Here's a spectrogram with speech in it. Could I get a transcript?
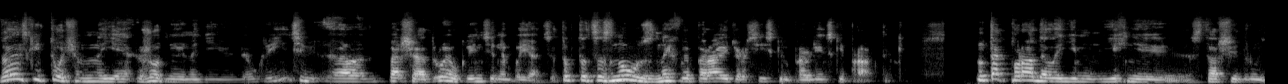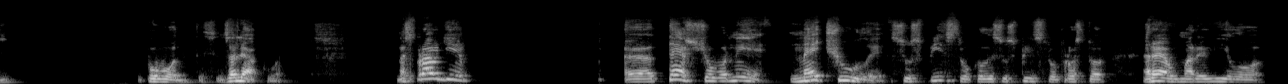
Зеленський точно не є жодною надією для українців. А перше, а друге, українці не бояться. Тобто, це знову з них випирають російські управлінські практики. Ну так порадили їм їхні старші друзі поводитися, залякувати. Насправді, е, те, що вони не чули суспільство, коли суспільство просто ревма ревіло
